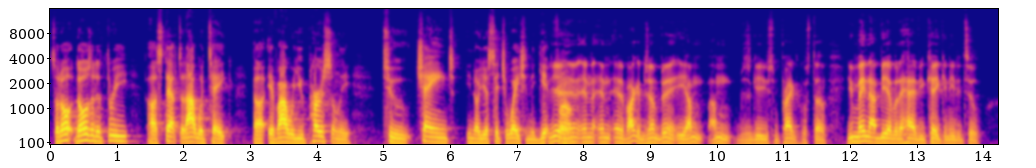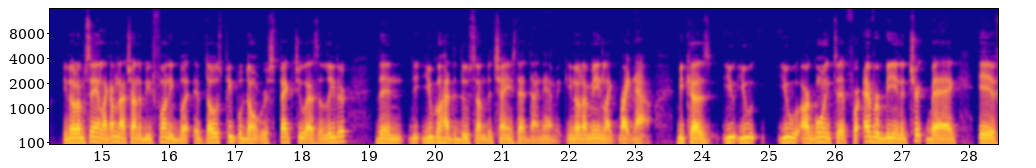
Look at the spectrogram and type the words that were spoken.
So th- those are the three uh, steps that I would take uh, if I were you personally to change, you know, your situation to get yeah, from. and, and, and, and if I could jump in, E, I'm I'm just give you some practical stuff. You may not be able to have your cake and eat it too. You know what I'm saying? Like I'm not trying to be funny, but if those people don't respect you as a leader, then you're gonna have to do something to change that dynamic. You know what I mean? Like right now, because you you you are going to forever be in a trick bag if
